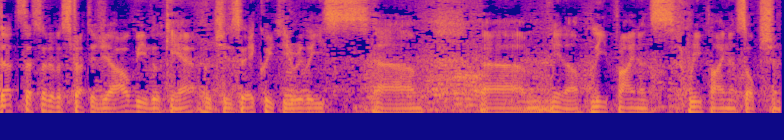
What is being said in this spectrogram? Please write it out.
that's the sort of a strategy I'll be looking at, which is equity release, um, um, you know, refinance refinance option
